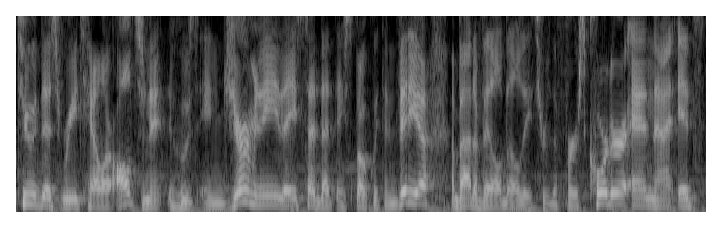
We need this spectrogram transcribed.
to this retailer alternate who's in Germany, they said that they spoke with Nvidia about availability through the first quarter and that it's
